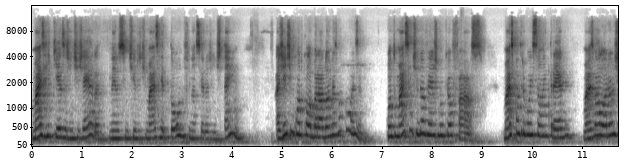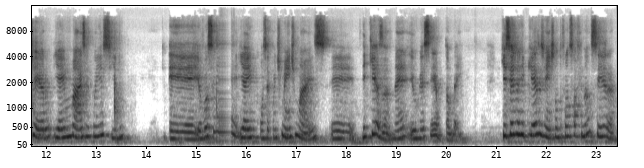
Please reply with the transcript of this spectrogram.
mais riqueza a gente gera, né, no sentido de mais retorno financeiro a gente tem, a gente, enquanto colaborador, é a mesma coisa. Quanto mais sentido eu vejo no que eu faço, mais contribuição eu entrego, mais valor eu gero, e aí mais reconhecido é, eu vou ser, e aí, consequentemente, mais é, riqueza, né? Eu recebo também. Que seja riqueza, gente, não estou falando só financeira,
